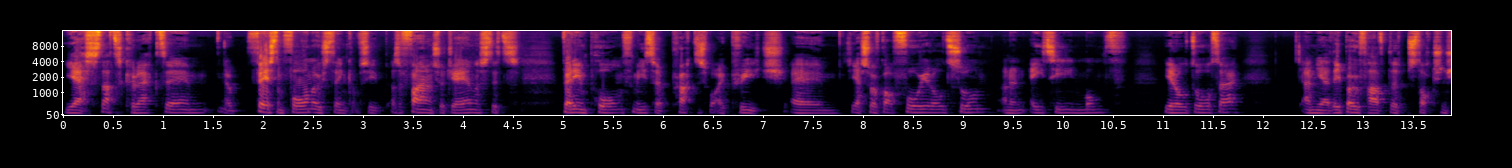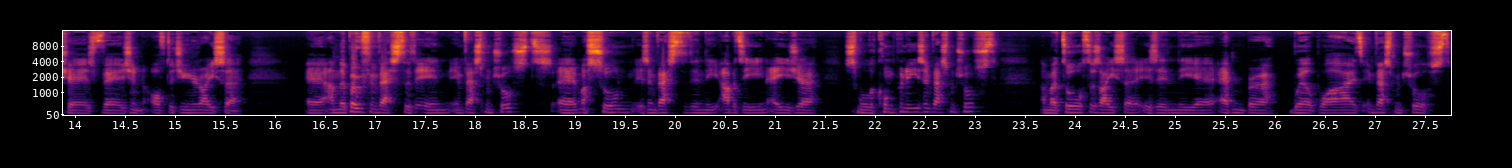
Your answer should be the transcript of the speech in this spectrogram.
Yes, that's correct. Um, you know, first and foremost, I think obviously as a financial journalist, it's very important for me to practice what I preach. Um, yeah, so I've got a four-year-old son and an eighteen-month-year-old daughter, and yeah, they both have the stocks and shares version of the junior ISA. Uh, and they're both invested in investment trusts. Uh, my son is invested in the Aberdeen Asia Smaller Companies Investment Trust, and my daughter's ISA is in the uh, Edinburgh Worldwide Investment Trust.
